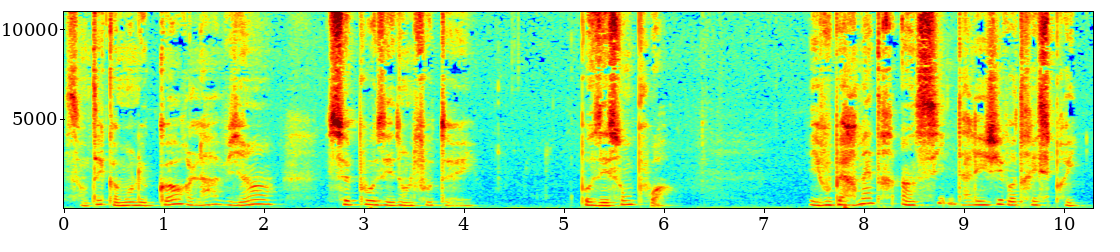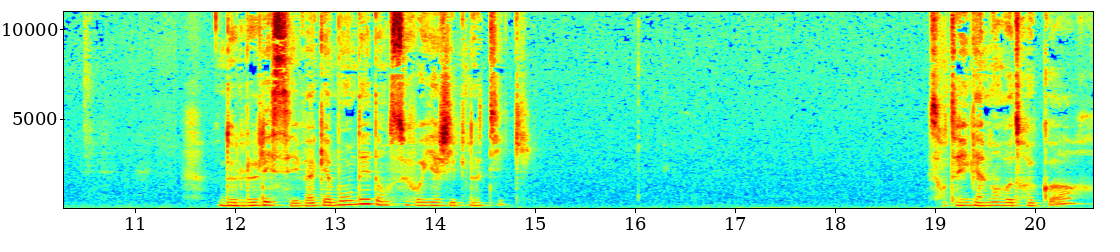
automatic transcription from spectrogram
Sentez comment le corps là vient se poser dans le fauteuil, poser son poids et vous permettre ainsi d'alléger votre esprit, de le laisser vagabonder dans ce voyage hypnotique. Sentez également votre corps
